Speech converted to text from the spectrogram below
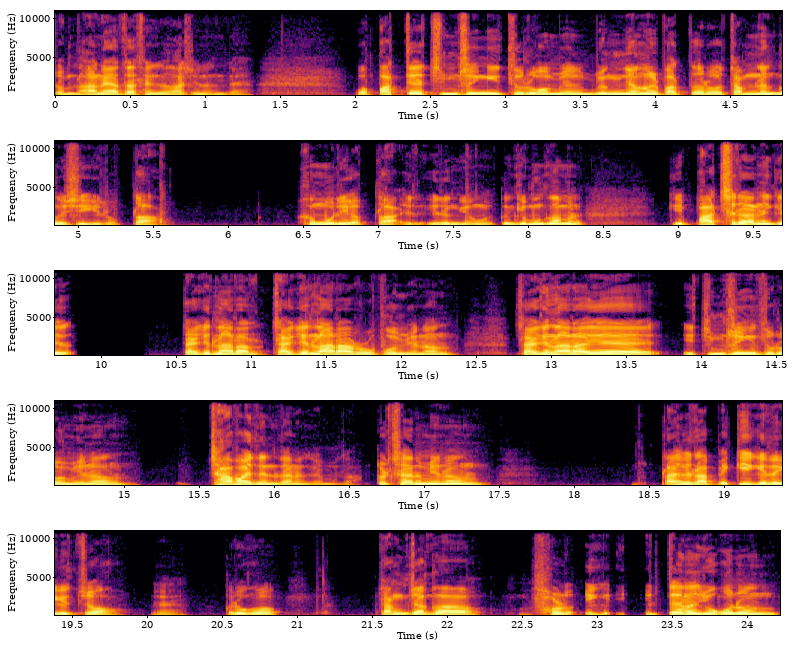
좀 난해하다 생각하시는데 뭐 밭에 짐승이 들어오면 명령을 받들어 잡는 것이 이롭다. 허물이 없다. 이- 이런 경우. 그게 뭔가 하면 이 밭이라는 게 자기 나라, 자기 나라로 보면은 자기 나라에 이 짐승이 들어오면은 잡아야 된다는 겁니다. 그렇지 않으면은 땅이 다 뺏기게 되겠죠. 예. 그리고 장자가 솔, 이, 이때는 요거는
